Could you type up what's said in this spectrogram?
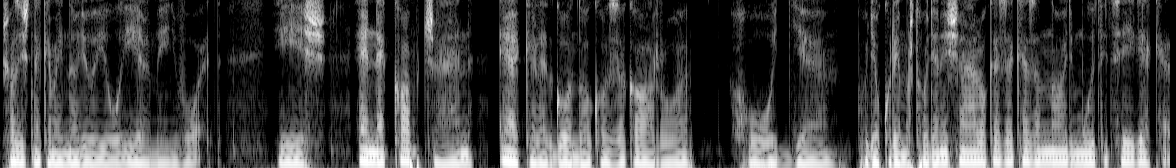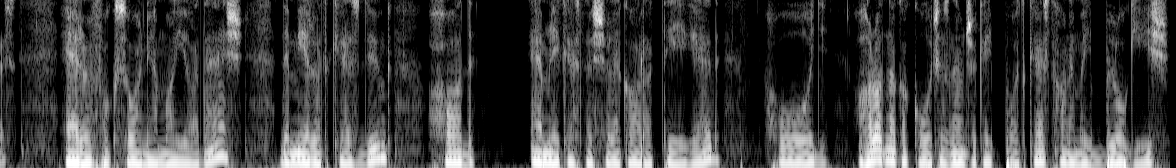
és az is nekem egy nagyon jó élmény volt és ennek kapcsán el kellett gondolkozzak arról, hogy, hogy akkor én most hogyan is állok ezekhez a nagy multicégekhez. Erről fog szólni a mai adás, de mielőtt kezdünk, hadd emlékeztesselek arra téged, hogy a Halottnak a Coach az nem csak egy podcast, hanem egy blog is,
